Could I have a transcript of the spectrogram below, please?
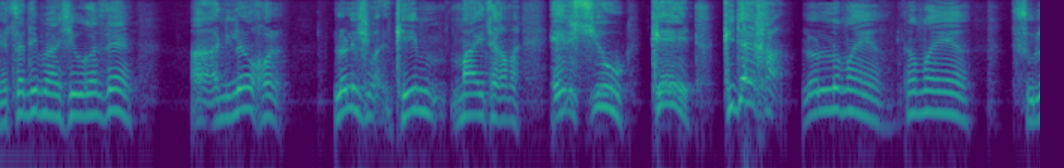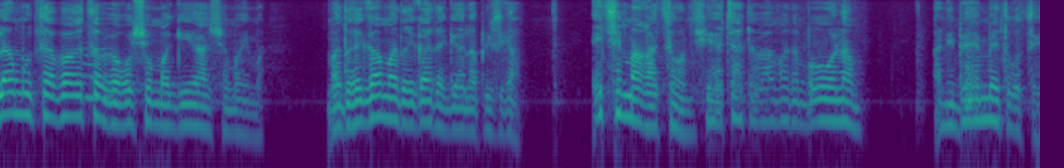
יצאתי מהשיעור הזה, אני לא יכול, לא לשמוע, כי אם, מה היית רמה? איזה שיעור, כן, כדאי לך. לא, לא מהר, לא מהר. סולם מוצב ארצה וראשו מגיע השמיימה. מדרגה מדרגה תגיע לפסגה. עצם הרצון שיצאת ואמרת בורא עולם, אני באמת רוצה.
